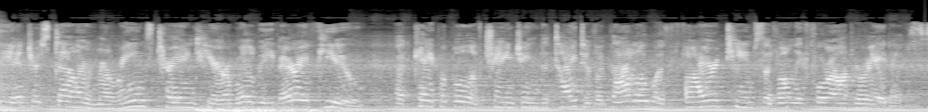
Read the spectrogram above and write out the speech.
The interstellar marines trained here will be very few, but capable of changing the tide of a battle with fire teams of only four operatives.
